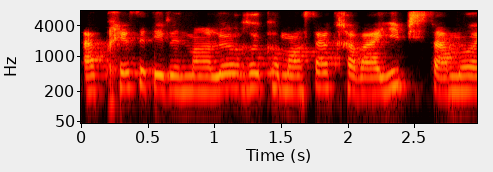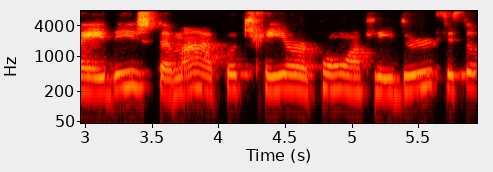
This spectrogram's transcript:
après cet événement-là, recommencé à travailler, puis ça m'a aidé justement à pas créer un pont entre les deux. C'est sûr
